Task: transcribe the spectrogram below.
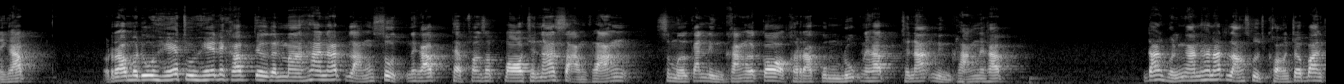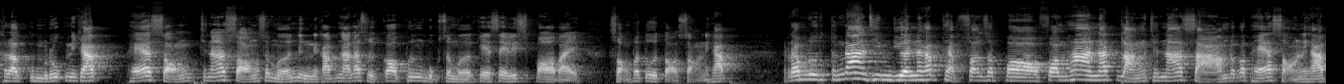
นะครับ เรามาดู head to head นะครับ เจอกันมา 5 นัดหลังสุดนะครับ แถบซอนสปอร์ชนะ 3 ครั้ง เสมอกัน 1 ครั้ง แล้วก็คารากุมรุกนะครับ ชนะ 1 ครั้งนะครับ ด้านผลงาน 5 นัดหลังสุดของเจ้าบ้านคารากุมรุกนะครับ แพ้ 2 ชนะ 2 เสมอ 1 นะครับ นัดล่าสุดก็เพิ่งบุกเสมอเคเซลิสปอร์ไป 2 ประตูต่อ 2 นะครับเรามาดูทางด้านทีมเยือนนะครับ แถบซอนสปอร์ฟอร์ม 5 นัดหลังชนะ 3 แล้วก็แพ้ 2 นะครับ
